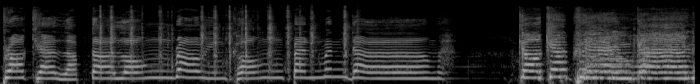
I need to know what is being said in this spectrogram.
เพราะแค่หลับตาลงเรายังคงเป็นเหมือนเดิม ก็แค่เพื่อนกัน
